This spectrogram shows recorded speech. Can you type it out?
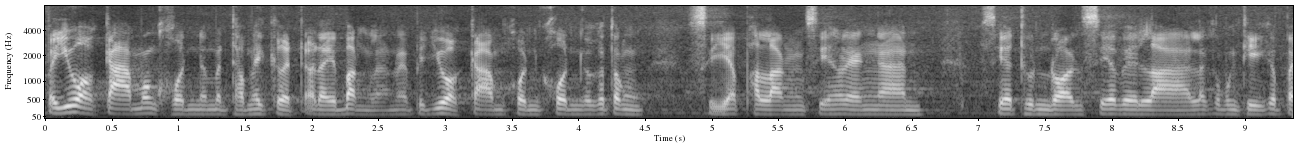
ไปยั่วกามของคนนะมันทำให้เกิดอะไรบ้างล่ะไปยั่วกามคนคนก็ต้อง เสียพลัง เสียแรงงาน เสียทุนรอนเสียเวลา แล้วก็บางทีก็ไป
